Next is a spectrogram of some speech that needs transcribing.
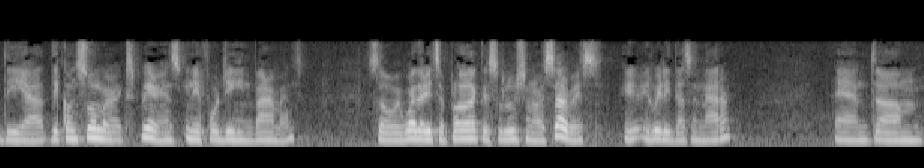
the, uh, the consumer experience in a 4G environment. So whether it's a product, a solution, or a service, it, it really doesn't matter. And um,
